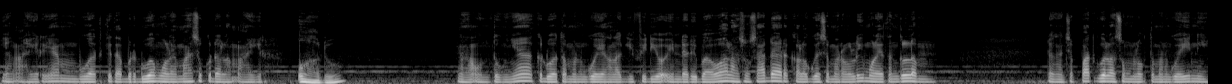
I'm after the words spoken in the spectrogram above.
Yang akhirnya membuat kita berdua mulai masuk ke dalam air. Waduh. Nah untungnya kedua teman gue yang lagi videoin dari bawah langsung sadar kalau gue sama Rolly mulai tenggelam. Dengan cepat gue langsung meluk teman gue ini.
